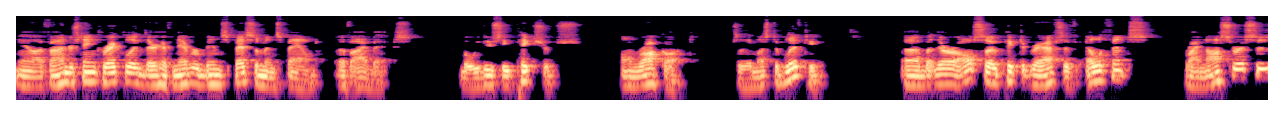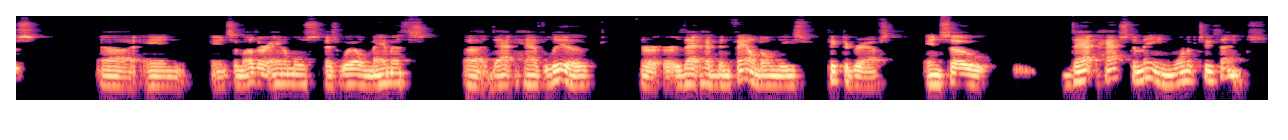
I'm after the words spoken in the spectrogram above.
Now, if I understand correctly, there have never been specimens found of ibex, but we do see pictures on rock art, so they must have lived here. Uh, but there are also pictographs of elephants, rhinoceroses, uh, and and some other animals as well, mammoths, uh, that have lived or, or that have been found on these pictographs. And so that has to mean one of two things.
